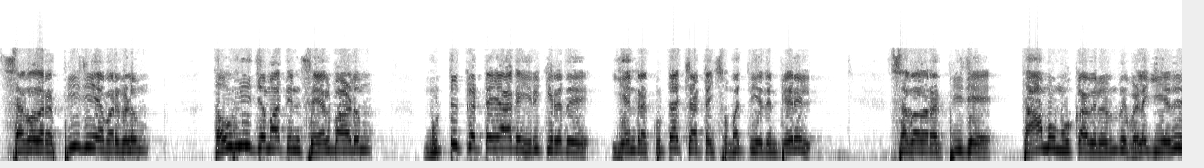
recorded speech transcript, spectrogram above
சகோதரர் பிஜே அவர்களும் தௌஹீத் ஜமாத்தின் செயல்பாடும் முட்டுக்கட்டையாக இருக்கிறது என்ற குற்றச்சாட்டை சுமத்தியதன் பேரில் சகோதரர் பிஜே தமுமுகவிலிருந்து விலகியது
